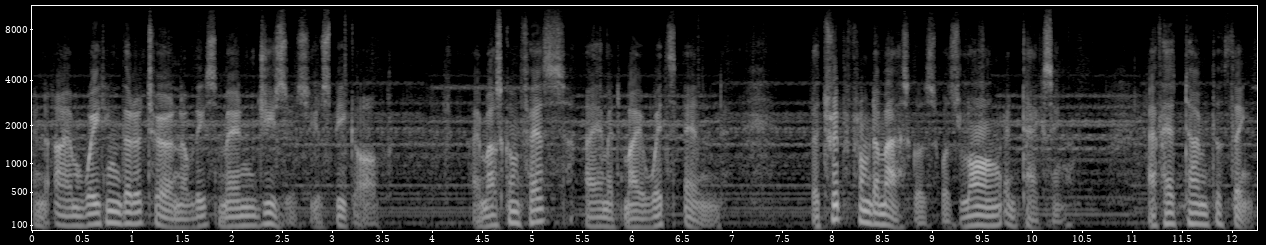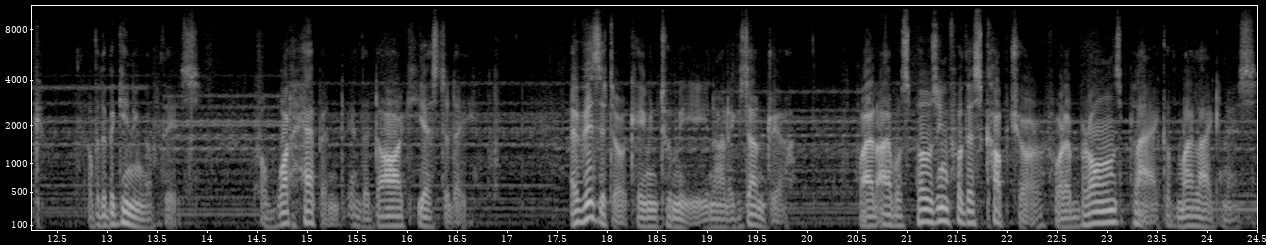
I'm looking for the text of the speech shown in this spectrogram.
and I am waiting the return of this man Jesus you speak of. I must confess I am at my wits' end. The trip from Damascus was long and taxing. I've had time to think of the beginning of this, of what happened in the dark yesterday. A visitor came to me in Alexandria while I was posing for the sculpture for a bronze plaque of my likeness.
